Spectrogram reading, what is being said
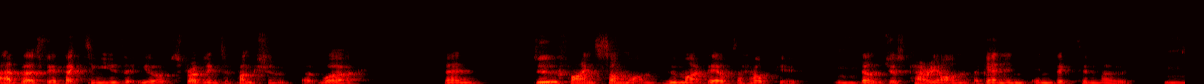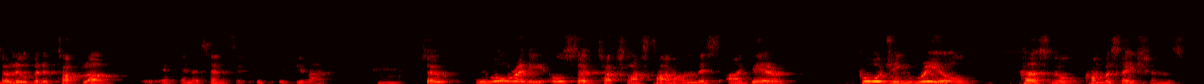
adversely affecting you that you're struggling to function at work, then do find someone who might be able to help you. Mm. Don't just carry on again in, in victim mode. Mm. So a little bit of tough love in, in a sense, if, if, if you like. Mm. So we've already also touched last time on this idea of forging real personal conversations.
